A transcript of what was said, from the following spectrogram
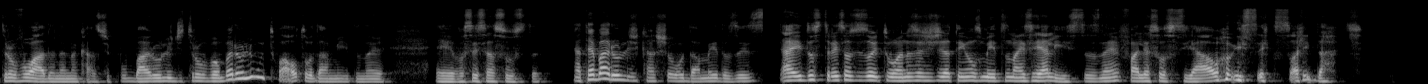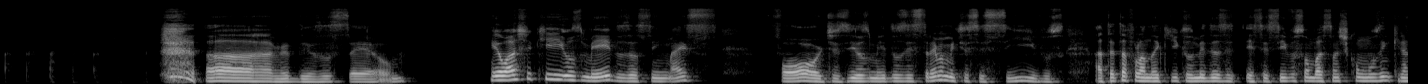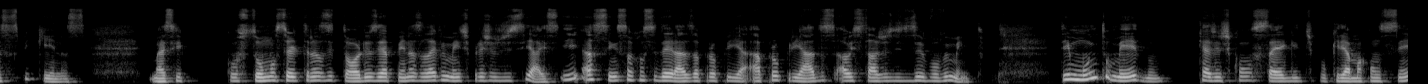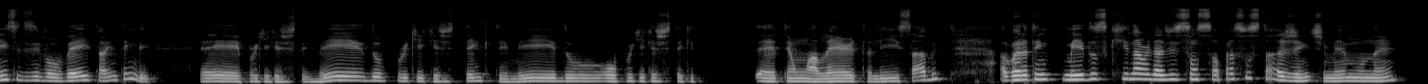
Trovoada, né, no caso. Tipo, barulho de trovão. Barulho muito alto dá medo, né? É, você se assusta. Até barulho de cachorro dá medo às vezes. Aí dos 3 aos 18 anos a gente já tem uns medos mais realistas, né? Falha social e sexualidade. Ah, meu Deus do céu. Eu acho que os medos, assim, mais fortes e os medos extremamente excessivos, até tá falando aqui que os medos excessivos são bastante comuns em crianças pequenas, mas que costumam ser transitórios e apenas levemente prejudiciais, e assim são considerados apropria apropriados ao estágio de desenvolvimento. Tem muito medo que a gente consegue, tipo, criar uma consciência, desenvolver e tal, entender. É, por que, que a gente tem medo, por que, que a gente tem que ter medo, ou por que, que a gente tem que é, ter um alerta ali, sabe? Agora tem medos que, na verdade, são só para assustar a gente mesmo, né?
